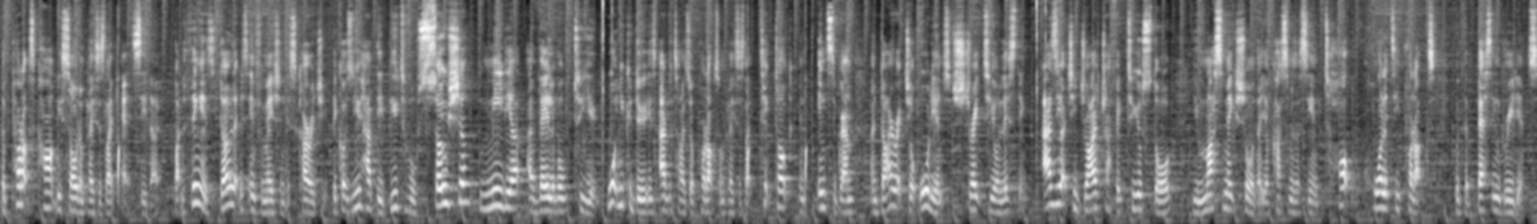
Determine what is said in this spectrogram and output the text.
The products can't be sold on places like Etsy though. But the thing is, don't let this information discourage you because you have the beautiful social media available to you. What you could do is advertise your products on places like TikTok and Instagram and direct your audience straight to your listing. As you actually drive traffic to your store, you must make sure that your customers are seeing top quality products with the best ingredients.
